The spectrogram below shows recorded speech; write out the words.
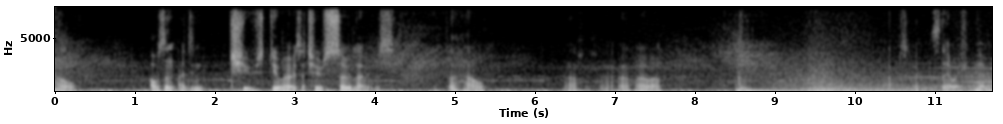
Hell? I wasn't, I didn't choose duos, I choose solos. What the hell? Oh, oh, well. I'm just gonna stay away from him.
